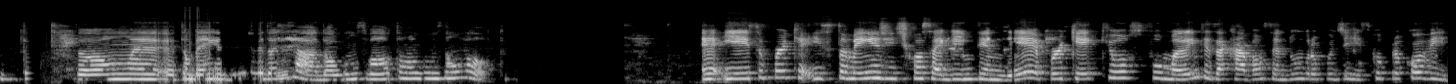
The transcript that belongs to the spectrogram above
Então, é, é também é individualizado. Alguns voltam, alguns não voltam. É, e isso porque isso também a gente consegue entender por que, os fumantes acabam sendo um grupo de risco para o Covid.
